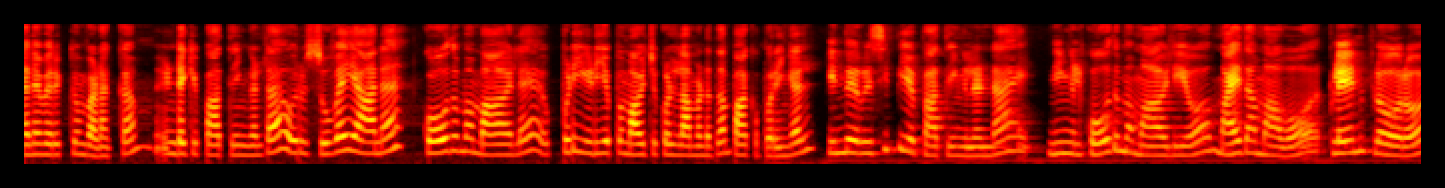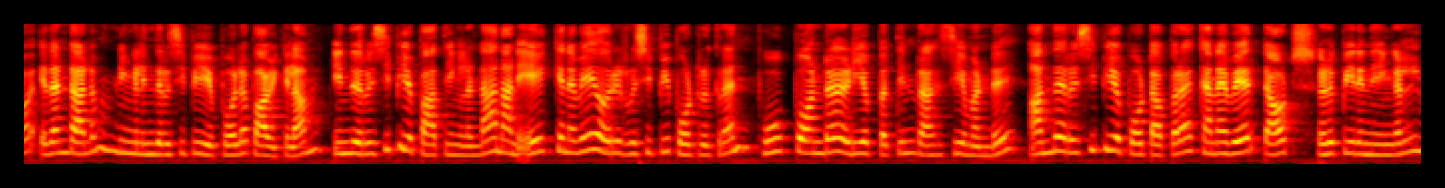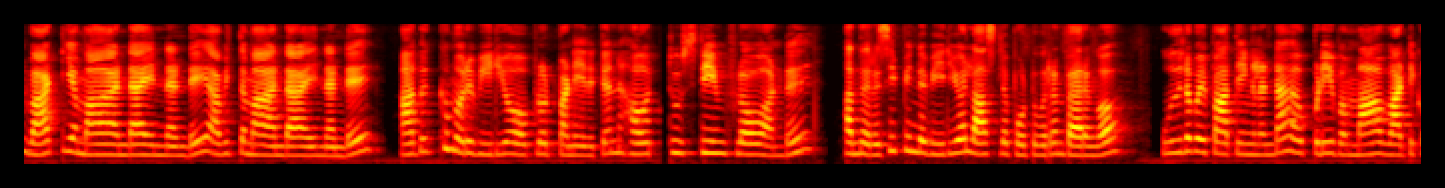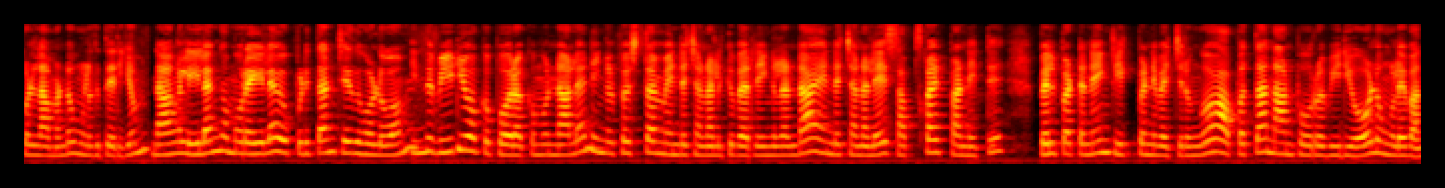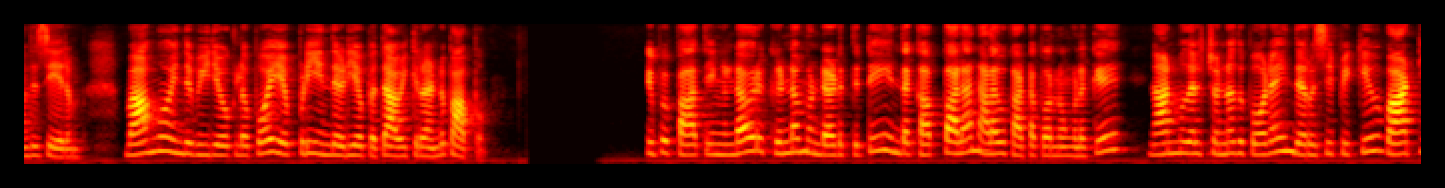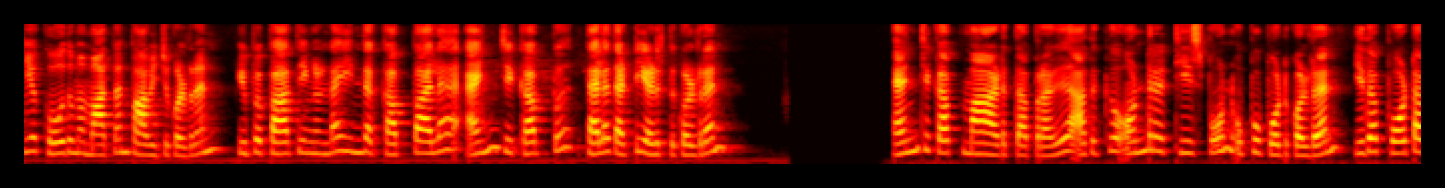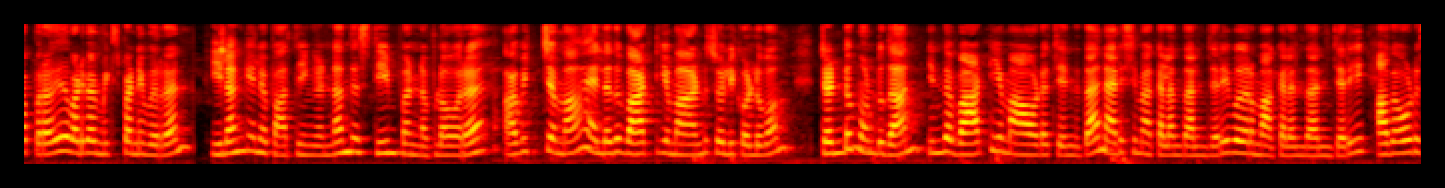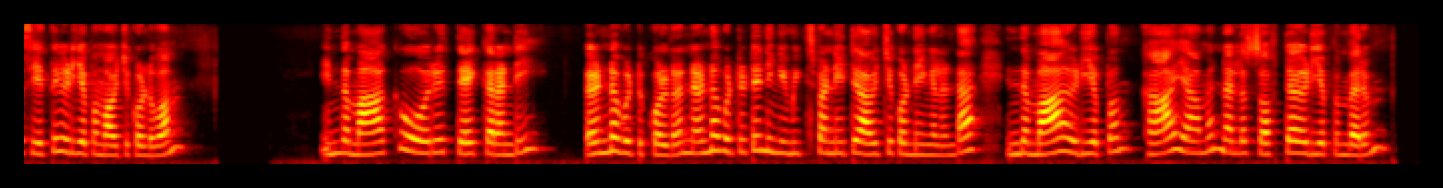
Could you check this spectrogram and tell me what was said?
அனைவருக்கும் வணக்கம். இன்றைக்கு பார்த்தீங்கன்னா ஒரு சுவையான கோதுமை மாவில் எப்படி இடியப்பம் அவிச்சு கொள்ளலாம்னு தான் பார்க்க போகிறீங்க இந்த ரெசிபியை பார்த்தீங்களா நீங்கள் கோதுமை மாவுலேயோ மைதா மாவோ பிளேன் ஃப்ளோரோ எதெண்டாலும் நீங்கள் இந்த ரெசிபியை போல் பாவிக்கலாம். இந்த ரெசிபியை பார்த்தீங்களா நான் ஏற்கனவே ஒரு ரெசிபி போட்டிருக்கிறேன். பூ போன்ற இடியப்பத்தின் ரகசியம் அண்டு அந்த ரெசிபியை போட்ட அப்புறம் கனவேர் டவுட்ஸ் எழுப்பியிருந்தீங்கள். வாட்டிய மாண்டா என்னண்டு அவித்த மாண்டா என்னண்டு அதுக்கும் ஒரு வீடியோ அப்லோட் பண்ணியிருக்கேன். How to steam flow and அந்த ரெசிப்பின்ற வீடியோ லாஸ்ட்டில் போட்டு விட்றேன் பாருங்க. இதில் போய் பார்த்தீங்களா இப்படி மா வாட்டிக்கொள்ளலாம்னு உங்களுக்கு தெரியும். நாங்கள் இலங்கை முறையில் இப்படித்தான் செய்து கொள்வோம் இந்த வீடியோவுக்கு போகிறக்கு முன்னால் நீங்கள் ஃபஸ்ட் டைம் எந்த சேனலுக்கு வர்றீங்களா இந்த சேனலை சப்ஸ்கிரைப் பண்ணிவிட்டு பெல் பட்டனையும் கிளிக் பண்ணி வச்சுருங்க. அப்போ தான் நான் போடுற வீடியோவில் உங்களை வந்து சேரும். வாங்க இந்த வீடியோக்குள்ளே போய் எப்படி இந்த இடியப்பத்தை அவிக்கிறான்னு பார்ப்போம். இப்போ பார்த்தீங்கன்னா ஒரு கிண்ணம் உண்டு எடுத்துட்டு இந்த கப்பால் அளவு காட்ட போகிறேன் உங்களுக்கு. நான் முதல் சொன்னது போல் இந்த ரெசிபிக்கு வாட்டிய கோதுமை மாத்தான் பாவிச்சு கொள்கிறேன் இப்போ பார்த்தீங்கன்னா இந்த கப்பால் அஞ்சு கப்பு தலை தட்டி எடுத்துக்கொள்கிறேன் அஞ்சு கப் மா எடுத்த பிறகு அதுக்கு ஒன்றரை டீஸ்பூன் உப்பு போட்டுக்கொள்கிறேன் இதை போட்ட பிறகு வடிவாக மிக்ஸ் பண்ணி விடுறேன். இலங்கையில் பார்த்தீங்கன்னா இந்த ஸ்டீம் பண்ண ஃப்ளவரை அவிச்சமா அல்லது வாட்டியமான்னு சொல்லி கொள்ளுவோம். ரெண்டும் ஒன்று தான் இந்த வாட்டிய மாவோட சேர்ந்து தான் அரிசிமா கலந்தாலும் சரி வேறுமா கலந்தாலும் சரி அதோடு சேர்த்து இடியப்பம் அவிச்சு கொள்ளுவோம். இந்த மாவுக்கு ஒரு தேக்கரண்டி எண்ணெய் விட்டுக்கொள்கிறேன் எண்ணெய் விட்டுட்டு நீங்கள் மிக்ஸ் பண்ணிவிட்டு அவிச்சு கொண்டீங்களா இந்த மா இடியப்பம் காயாமல் நல்ல சாஃப்டாக இடியப்பம் வரும்.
